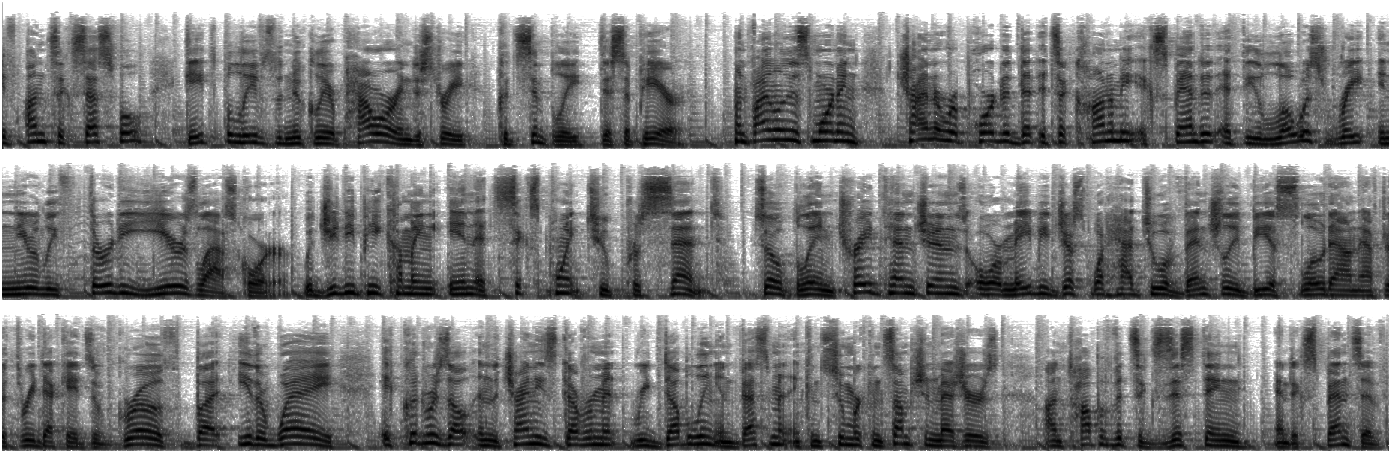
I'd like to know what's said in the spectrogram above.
If unsuccessful, Gates believes the nuclear power industry could simply disappear. And finally, this morning, China reported that its economy expanded at the lowest rate in nearly 30 years last quarter, with GDP coming in at 6.2%. So blame trade tensions or maybe just what had to eventually be a slowdown after three decades of growth. But either way, it could result in the Chinese government redoubling investment and consumer consumption measures on top of its existing and expensive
